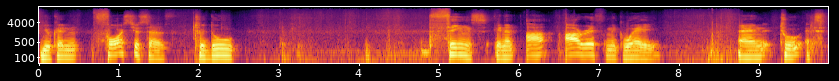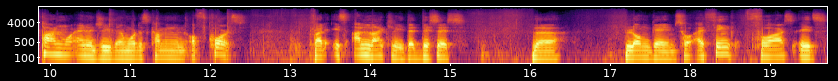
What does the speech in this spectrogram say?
You can force yourself to do things in an arrhythmic way and to expand more energy than what is coming in, of course. But it's unlikely that this is the long game. So I think for us, it's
